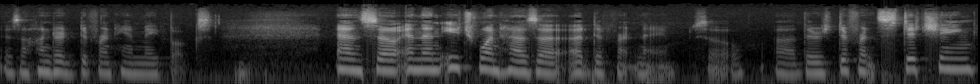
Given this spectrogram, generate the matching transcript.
is a hundred different handmade books. And so, and then each one has a, a different name. So uh, there's different stitching.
